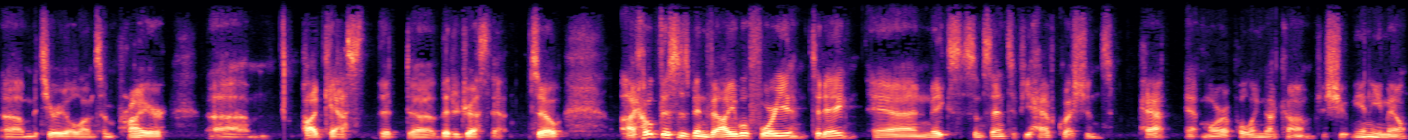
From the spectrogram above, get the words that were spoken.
uh, material on some prior um, podcasts that uh, that address that. So I hope this has been valuable for you today and makes some sense. If you have questions, pat at marapoling.com. Just shoot me an email.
